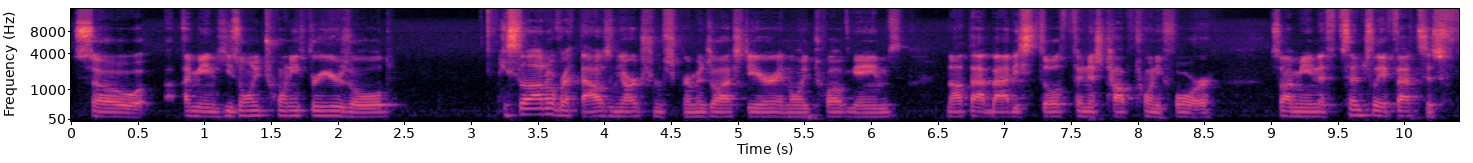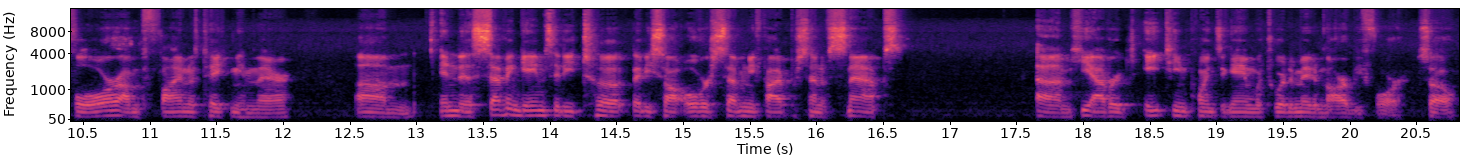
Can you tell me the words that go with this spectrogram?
So I mean, he's only 23 years old. He still had over a thousand yards from scrimmage last year in only 12 games. Not that bad. He still finished top 24. So I mean, essentially, if that's his floor, I'm fine with taking him there. Um, in the seven games that he took, that he saw over 75% of snaps, um, he averaged 18 points a game, which would have made him the RB4. So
